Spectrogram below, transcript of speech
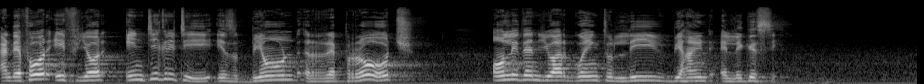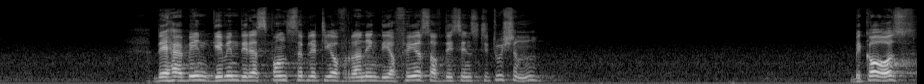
And therefore, if your integrity is beyond reproach, only then you are going to leave behind a legacy. They have been given the responsibility of running the affairs of this institution because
